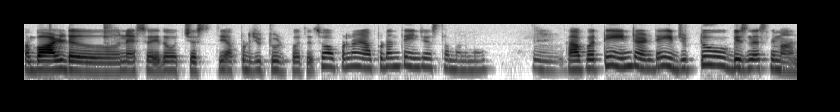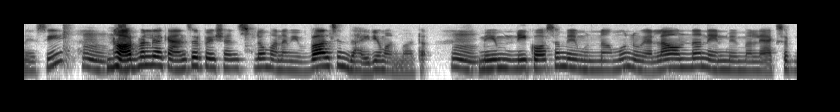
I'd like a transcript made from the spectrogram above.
బాల్డ్నెస్ ఏదో వచ్చేస్తుంది అప్పుడు జుట్టు ఊడిపోతుంది. సో అప్పుడు అప్పుడంతా ఏం చేస్తాం మనము. కాబట్టి ఏంటంటే ఈ జుట్టు business ని మానేసి Hmm. నార్మల్గా క్యాన్సర్లో మనం ఇవ్వాల్సిన ధైర్యం అన్నమాట Hmm. మేము నీ కోసం మేము ఉన్నాము నువ్వు ఎలా ఉన్నా నేను మిమ్మల్ని యాక్సెప్ట్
